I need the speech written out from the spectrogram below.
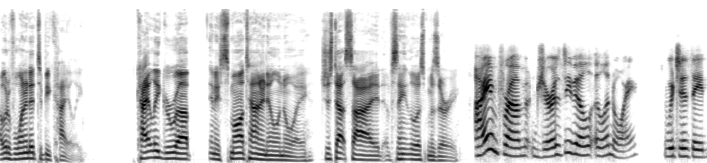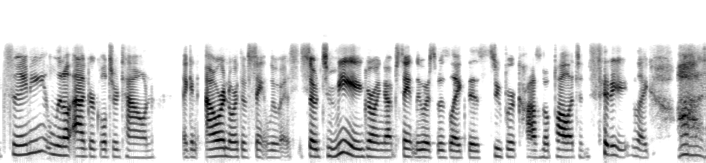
I would have wanted it to be Kylie. Kylie grew up in a small town in Illinois, just outside of St. Louis, Missouri. I am from Jerseyville, Illinois, which is a tiny little agriculture town like an hour north of St. Louis. So to me, growing up, St. Louis was like this super cosmopolitan city, like, ah,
